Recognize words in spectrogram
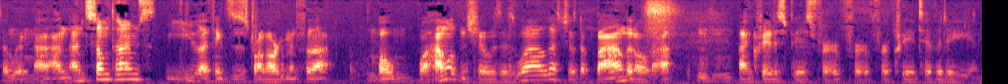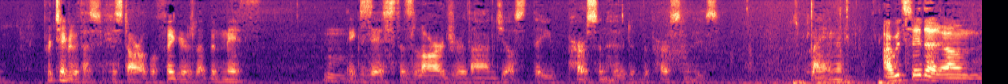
So, it- and, and sometimes you, I think there's a strong argument for that. But what Hamilton shows is, well, let's just abandon all that Mm-hmm. and create a space for, for, for creativity and particularly with his- historical figures, like the myth Mm. exists as larger than just the personhood of the person who's, who's playing them. I would say that um,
